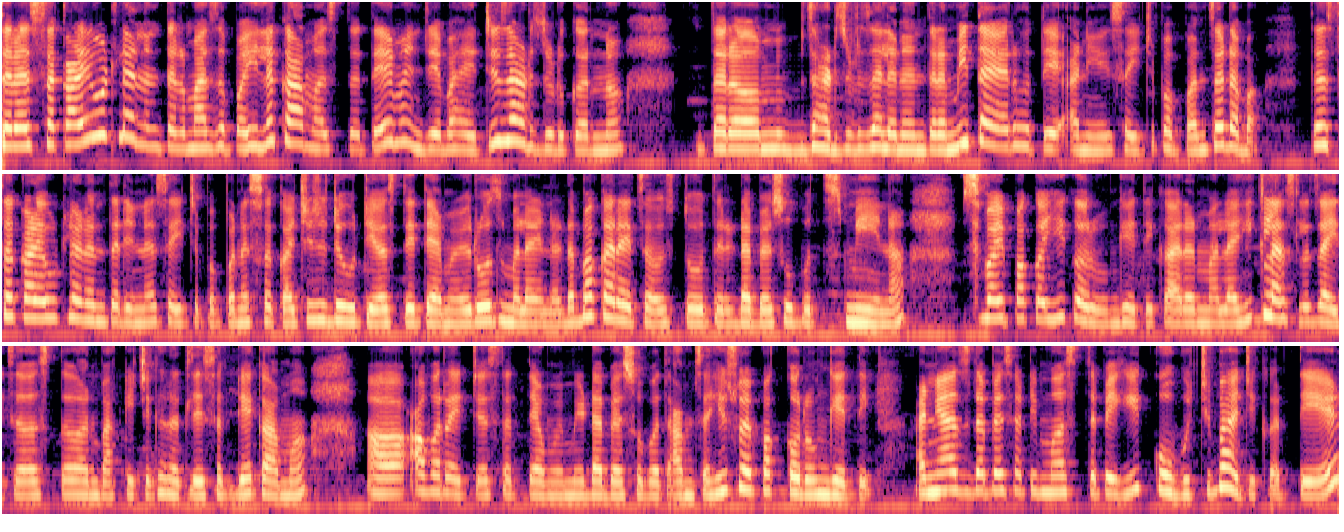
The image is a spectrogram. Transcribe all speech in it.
तर सकाळी उठल्यानंतर माझं पहिलं काम असतं ते म्हणजे बाहेरची झाडझूड करणं. तर मी झाडझूड झाल्यानंतर मी तयार होते आणि सईच्या पप्पांचा डबा. तर सकाळी उठल्यानंतर आहे ना सईच्या पप्पांना सकाळचीच ड्युटी असते त्यामुळे रोज मला आहे डबा करायचा असतो. तर डब्यासोबतच मी ना स्वयंपाकही करून घेते कारण मलाही क्लासला जायचं असतं आणि बाकीचे घरातले सगळे कामं आवरायचे असतात. त्यामुळे मी डब्यासोबत आमचाही स्वयंपाक करून घेते. आणि आज डब्यासाठी मस्तपैकी कोबूची भाजी करते.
